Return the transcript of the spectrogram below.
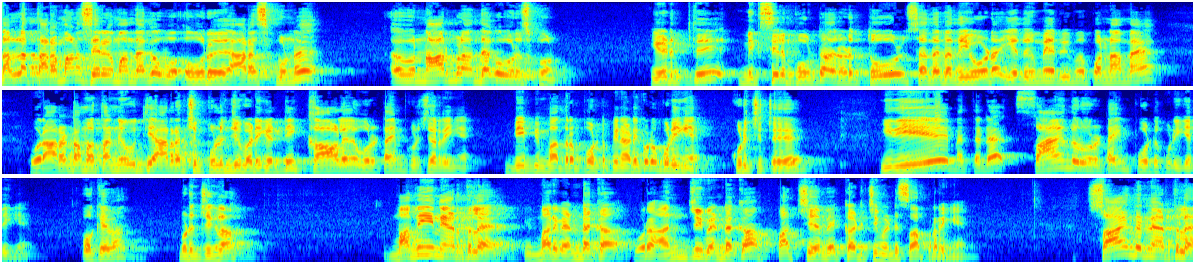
நல்ல தரமான சீரகமாக இருந்தாக்க ஒரு அரை ஸ்பூனு நார்மலாக இருந்தாக்க ஒரு ஸ்பூன் எடுத்து மிக்சியில் போட்டு அதனோட தோல் சத விதையோட எதுவுமே ரிமூவ் பண்ணாமல் ஒரு அரை டம்ளர் தண்ணி ஊற்றி அரைச்சி புளிஞ்சு வடிகட்டி காலையில் ஒரு டைம் குடிச்சிடுறீங்க. பிபி மாத்திரை போட்டு பின்னாடி கூட குடிங்க. குடிச்சிட்டு இதே மெத்தடை சாயந்தரம் ஒரு டைம் போட்டு குடிக்கிறீங்க. ஓகேவா முடிஞ்சுங்களா? மதிய நேரத்தில் இது மாதிரி வெண்டைக்காய் ஒரு அஞ்சு வெண்டைக்காய் பச்சையாகவே கடிச்சு மெண்டு சாப்பிட்றீங்க. சாயந்தர நேரத்தில்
